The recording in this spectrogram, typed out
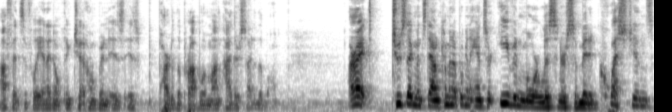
offensively, and I don't think Chet Holmgren is is part of the problem on either side of the ball. All right, two segments down. Coming up, we're going to answer even more listener submitted questions.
